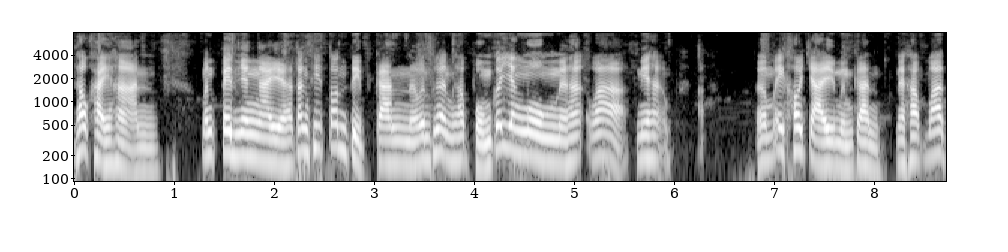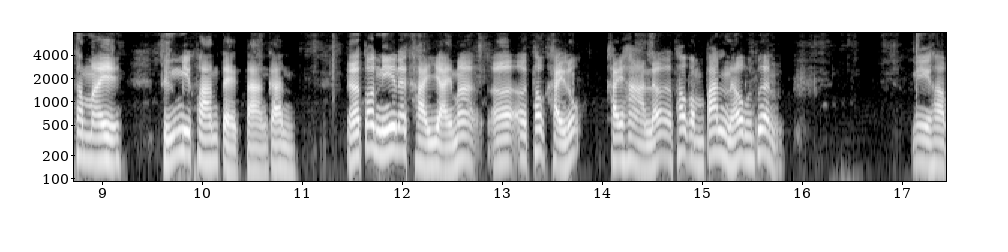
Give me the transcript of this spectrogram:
เท่าไข่ห่าน มันเป็นยังไงอะตั้งที่ต้นติดกันนะเพื่อนๆครับ ผมก็ยังงงนะฮะว่าเนี่ย ไม่เข้าใจเหมือนกันนะครับ ว่าทำไมถึงมีความแตกต่างกันนะต้นนี้นะไข่ใหญ่มากเออเออเท่าไข่นกไข่ห่านแล้วเท่ากำปั้นแล้วเพื่อนๆนี่ครับ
